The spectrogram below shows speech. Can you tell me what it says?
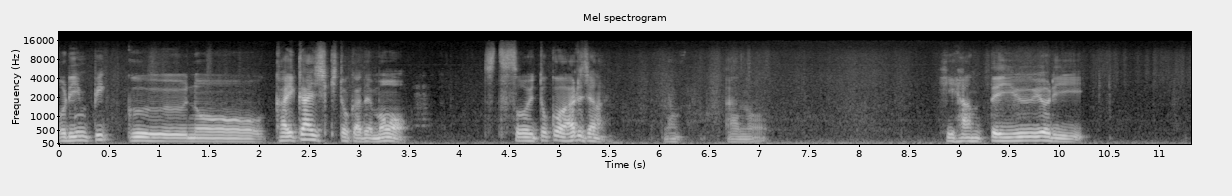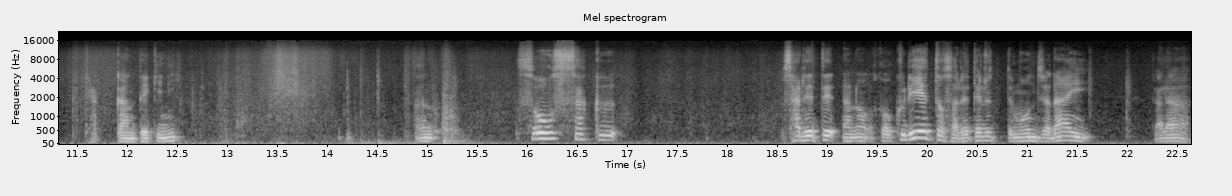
オリンピックの開会式とかでもそういうとこあるじゃない。なんあの批判っていうより客観的にあの創作されてあのこうクリエイトされてるってもんじゃないから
